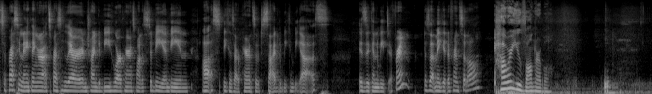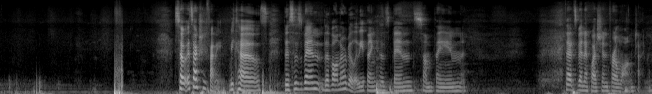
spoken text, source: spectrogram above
suppressing anything or not suppressing who they are and trying to be who our parents want us to be and being us because our parents have decided we can be us, is it going to be different? Does that make a difference at all? How are you vulnerable? So it's actually funny because this has been the vulnerability thing has been something that's been a question for a long time.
